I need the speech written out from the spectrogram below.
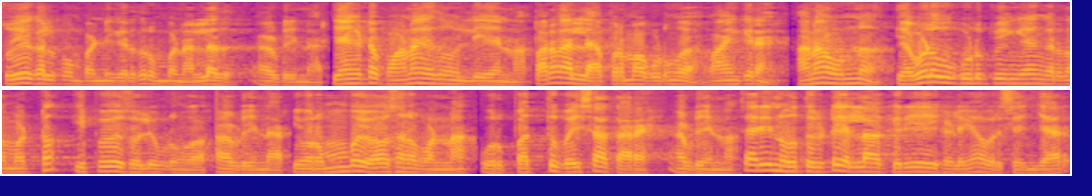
சுயகல்பம் பண்ணிக்கிறது ரொம்ப நல்லது அப்படின்னார். என்கிட்ட பணம் எதுவும் இல்லையேன்னா. பரவாயில்ல அப்புறமா கொடுங்க வாங்கிக்கிறேன். ஆனா ஒண்ணு எவ்வளவு கொடுப்பீங்கிறத மட்டும் இப்பவே சொல்லி கொடுங்க அப்படின்னார். இவன் ரொம்ப யோசனை பண்ணா ஒரு பத்து பைசா தரேன் அப்படின்னா. சரின்னு ஒத்துக்கிட்டு எல்லா கிரியைகளையும் அவர் செஞ்சார்.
